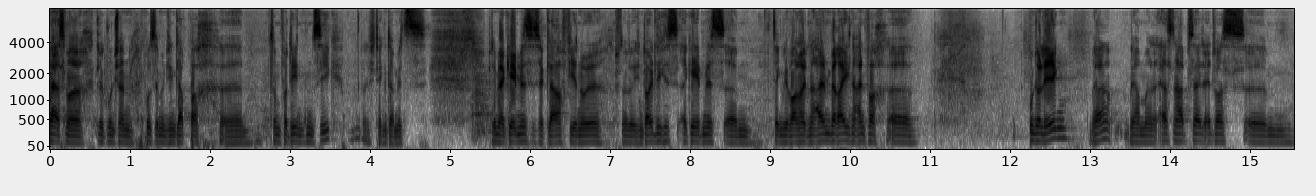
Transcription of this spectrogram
Ja, erstmal Glückwunsch an Borussia Mönchengladbach äh, zum verdienten Sieg. Ich denke, damit mit dem Ergebnis ist ja klar, 4-0 ist natürlich ein deutliches Ergebnis. Ähm, ich denke, wir waren heute in allen Bereichen einfach äh, unterlegen. Ja, wir haben in der ersten Halbzeit etwas ähm,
